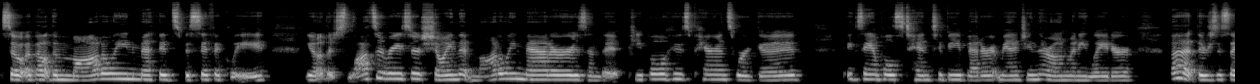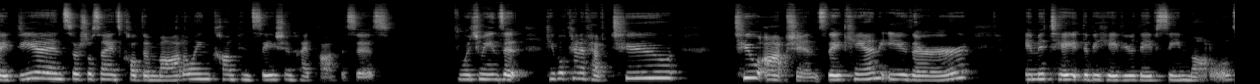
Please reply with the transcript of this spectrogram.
So about the modeling method specifically, you know, there's lots of research showing that modeling matters and that people whose parents were good examples tend to be better at managing their own money later. But there's this idea in social science called the modeling compensation hypothesis, which means that people kind of have two two options. They can either imitate the behavior they've seen modeled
